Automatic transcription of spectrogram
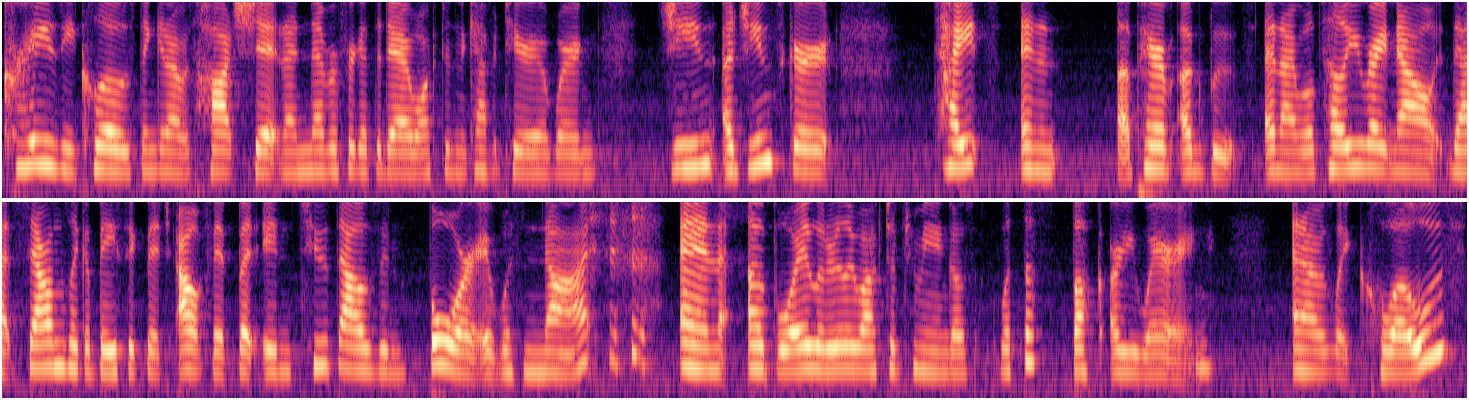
crazy clothes, thinking I was hot shit, and I never forget the day I walked in the cafeteria wearing jean a jean skirt tights and a pair of UGG boots. And I will tell you right now, that sounds like a basic bitch outfit, but in 2004, it was not. and a boy literally walked up to me and goes, What the fuck are you wearing? And I was like, Clothes?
